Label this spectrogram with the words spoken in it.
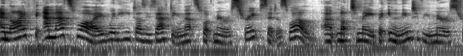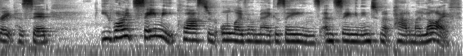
And I th- and that's why when he does his acting, and that's what Meryl Streep said as well. Um, not to me, but in an interview, Meryl Streep has said, "You won't see me plastered all over the magazines and seeing an intimate part of my life."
